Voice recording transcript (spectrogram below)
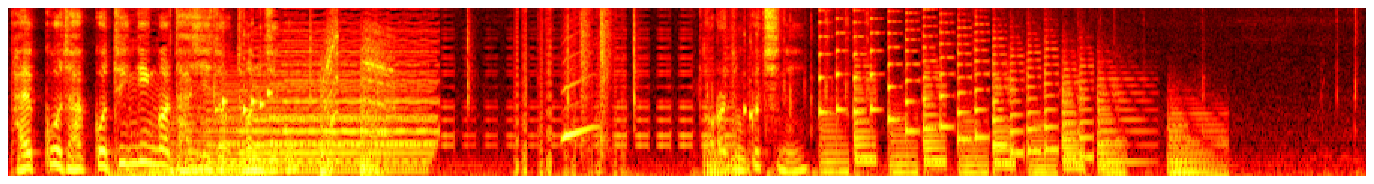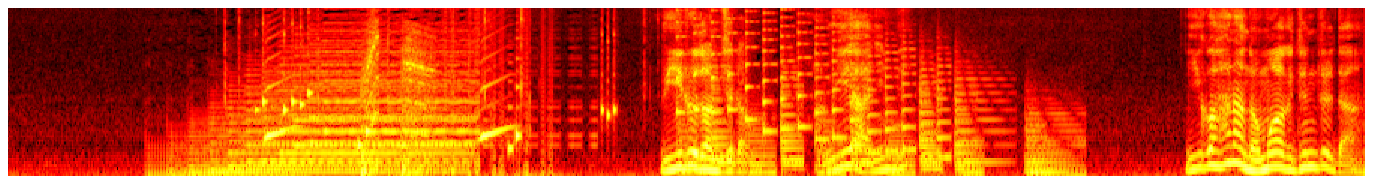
밟고 잡고 튕긴 걸 다시 더- 던지고. 떨어지면 끝이니. 위로 던지라고. 아, 위에 아닌데? 이거 하나 넘어가기도 힘들다.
